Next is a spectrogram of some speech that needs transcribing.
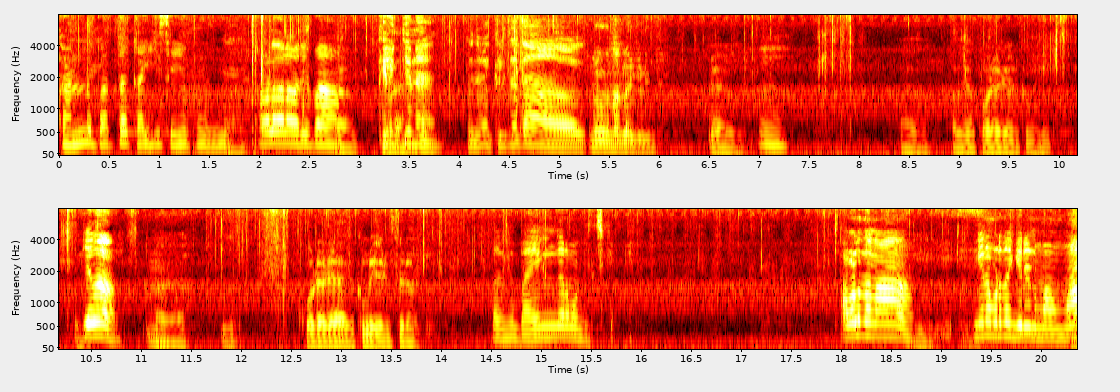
கண்ணு பார்த்தா கை செய்ய போகுது. அவ்வளோதானே வரையப்பா கிழிக்கணும் கொஞ்சமாக கிழிச்சா தான் இன்னும் நல்லா ஆ, ம். ஆ, அவன் குடலை எடுக்க முடியும். ஓகேவா? ஆ, குடலை முடியும் எடுத்துடணும். பாருங்க பயங்கரமாக பிடிச்சிக்கேன் அவ்வளோதானா இங்கே மட்டும் தான் கிரணுமாமா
